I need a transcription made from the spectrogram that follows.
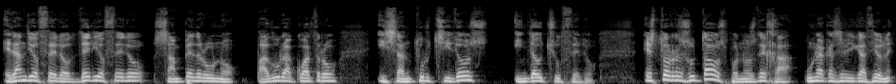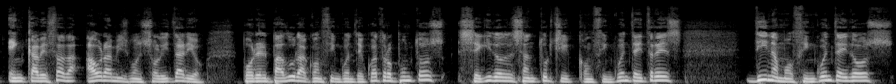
Erandio 0, Derio 0, San Pedro 1, Padura 4 y Santurchi 2, Indauchu 0. Estos resultados pues nos deja una clasificación encabezada ahora mismo en solitario por el Padura con 54 puntos, seguido del Santurchi con 53, Dinamo 52,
